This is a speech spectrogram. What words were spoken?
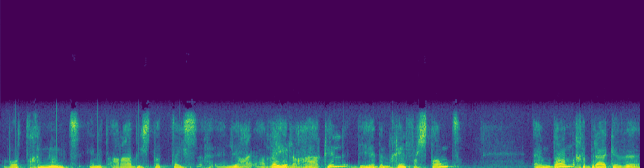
wordt genoemd in het Arabisch dat is غير عاقل die hebben geen verstand en dan gebruiken we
